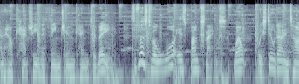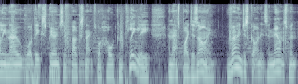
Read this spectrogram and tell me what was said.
and how catchy the theme tune came to be. So, first of all, what is Bugsnax? Well, we still don't entirely know what the experience of Bugsnax will hold completely, and that's by design. We've only just gotten its announcement,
